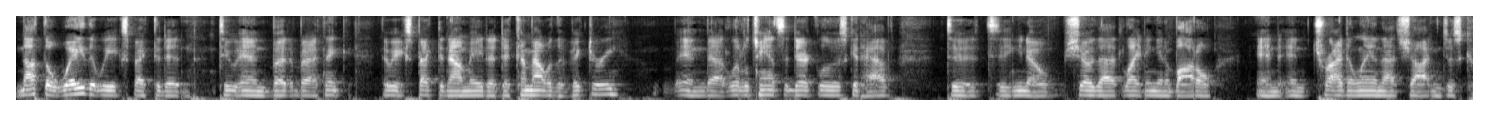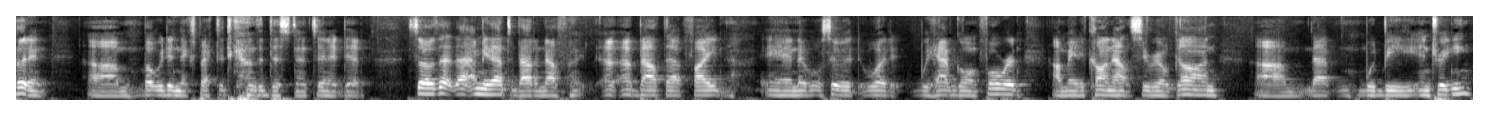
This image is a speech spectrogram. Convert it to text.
not the way that we expected it to end, but but I think that we expected Almeida to come out with a victory, and that little chance that Derrick Lewis could have to to you know show that lightning in a bottle and and try to land that shot and just couldn't. Um, but we didn't expect it to go the distance, and it did. So that, that I mean that's about enough uh, about that fight, and we'll see what, what we have going forward. Almeida calling out Ciryl Gane. Um, that would be intriguing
